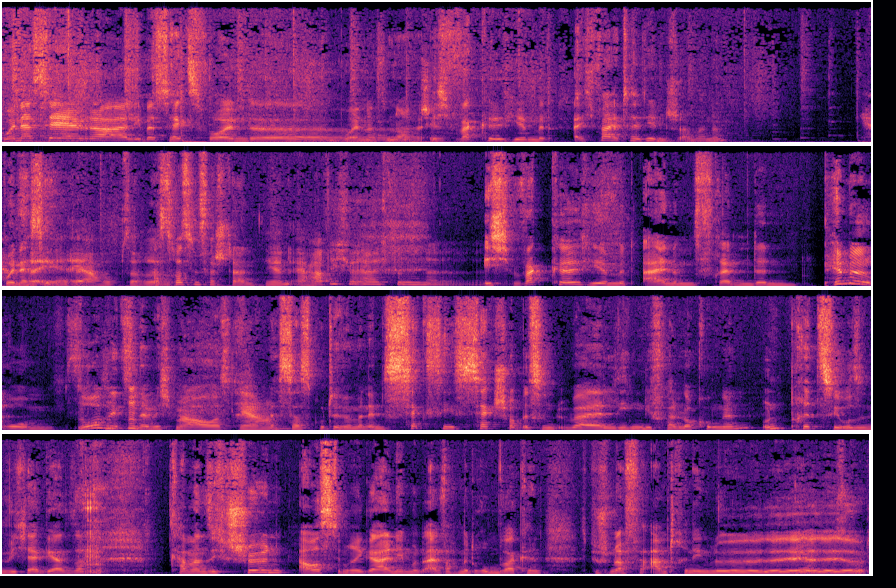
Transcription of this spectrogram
Buonasera, liebe Sexfreunde. Buenas noches. Ich wackel hier mit. Ich war italienisch aber, ne? Ja, ja, Hauptsache. Hast du trotzdem verstanden? Ja, habe ich oder ich bin. Äh, Ich wackel hier mit einem fremden Pimmel rum. So sieht's nämlich mal aus. Ja. Das ist das Gute, wenn man im sexy Sexshop ist und überall liegen die Verlockungen und Preziosen, wie ich ja gern sage, kann man sich schön aus dem Regal nehmen und einfach mit rumwackeln. Ich bin schon auch für Armtraining. ist gut.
